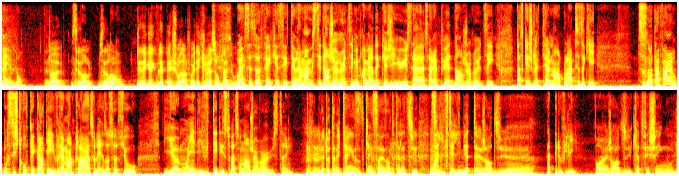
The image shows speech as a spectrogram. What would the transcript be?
Mais bon. Ouais, c'est drôle. C'est drôle. Bon. Il y a des gars qui voulaient pécho, dans le fond, ils t'écrivaient sur Badou. Ouais, c'est ça. Fait que c'était vraiment. Mais c'est dangereux, tu sais. Mes premières dates que j'ai eues, ça, ça aurait pu être dangereux, tu sais. Parce que je voulais tellement plaire. Puis c'est ça qui est. Puis c'est une autre affaire. Aussi, je trouve que quand t'es vraiment clair sur les réseaux sociaux, il y a moyen d'éviter des situations dangereuses, tu sais. Mhm. Mais là, toi, t'avais 15-16 ans, t'étais là-dessus. Ouais. C'était limite euh, genre du. euh, La pédophilie. Ouais, genre du catfishing ou de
